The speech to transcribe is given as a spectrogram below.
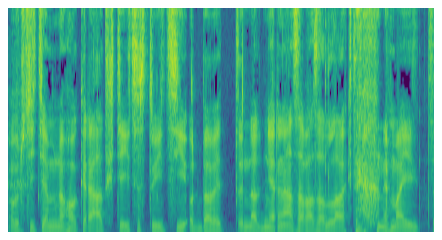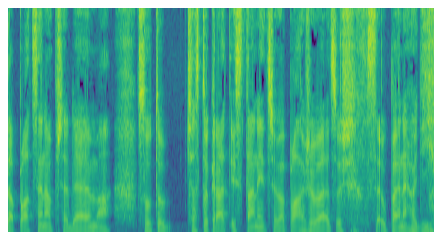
Určitě mnohokrát chtějí cestující odbavit nadměrná zavazadla, která nemají zaplacena předem a jsou to častokrát i stany, třeba plážové, což se úplně nehodí.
